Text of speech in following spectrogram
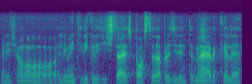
eh, diciamo, elementi di criticità esposte dal Presidente Merkel,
